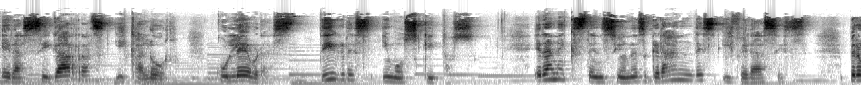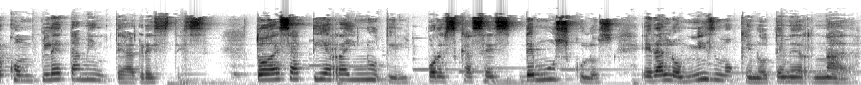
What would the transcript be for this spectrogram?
era cigarras y calor, culebras, tigres y mosquitos. Eran extensiones grandes y feraces, pero completamente agrestes. Toda esa tierra inútil por escasez de músculos era lo mismo que no tener nada.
